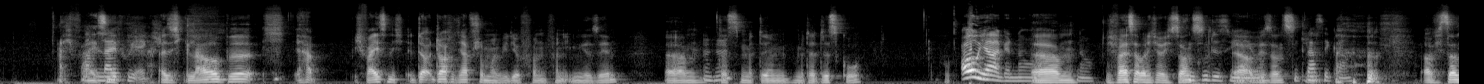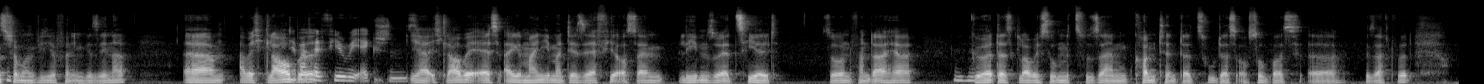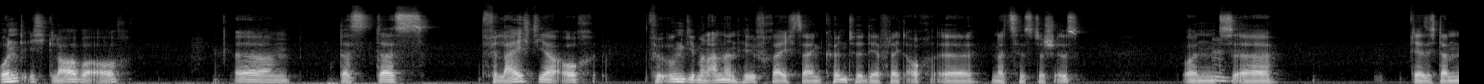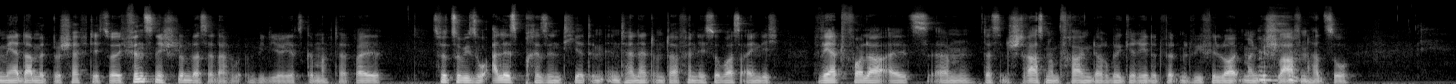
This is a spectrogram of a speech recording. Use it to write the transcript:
Ich weiß nicht. Also ich glaube, ich habe, ich weiß nicht, doch, doch ich habe schon mal ein Video von, von ihm gesehen. Ähm, mhm. Das mit dem, mit der Disco. Oh ja, genau. Ähm, genau. Ich weiß aber nicht, ob ich sonst. Ein gutes Video. Ja, ob ich sonst, ein Klassiker. ob ich sonst schon mal ein Video von ihm gesehen habe. Ähm, aber ich glaube. Der macht halt viel Reactions. Ja, ich glaube, er ist allgemein jemand, der sehr viel aus seinem Leben so erzählt. So, und von daher mhm. gehört das, glaube ich, so mit zu seinem Content dazu, dass auch sowas äh, gesagt wird. Und ich glaube auch, ähm, dass das vielleicht ja auch für irgendjemand anderen hilfreich sein könnte, der vielleicht auch äh, narzisstisch ist. Und mhm. äh, der sich dann mehr damit beschäftigt. So, ich finde es nicht schlimm, dass er da ein Video jetzt gemacht hat, weil es wird sowieso alles präsentiert im Internet und da finde ich sowas eigentlich wertvoller, als ähm, dass in Straßenumfragen darüber geredet wird, mit wie vielen Leuten man geschlafen hat. So.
